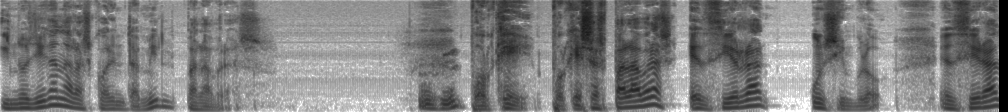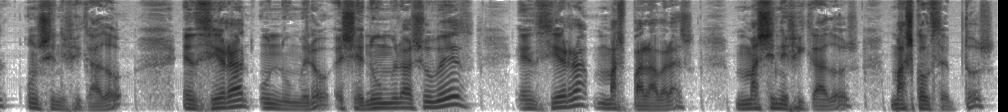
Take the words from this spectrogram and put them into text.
y no llegan a las 40.000 palabras. ¿Por qué? Porque esas palabras encierran un símbolo, encierran un significado, encierran un número. Ese número, a su vez, encierra más palabras, más significados, más conceptos.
